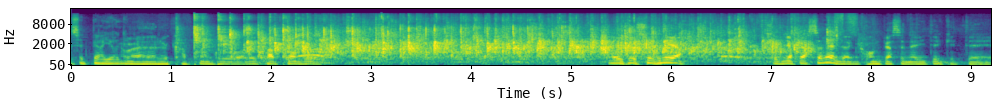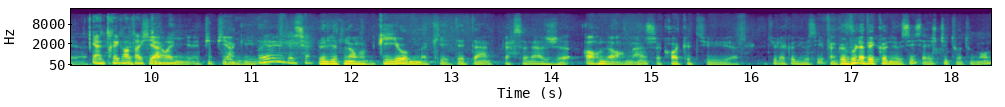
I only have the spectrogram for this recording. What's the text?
cette période. Voilà, le crap le crap J'ai souvenir souvenir personnel d'une grande personnalité qui était. Euh, et un très grand Pierre acteur, oui. Et puis Pierre Guy, oui, bien sûr. le lieutenant Guillaume, qui était un personnage hors norme. Hein. je crois que tu. Euh, tu l'as connu aussi, enfin que vous l'avez connu aussi, ça y est, je tutoie tout le monde.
